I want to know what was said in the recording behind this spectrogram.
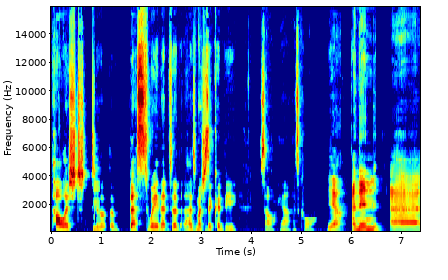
polished to Mm. the, the best way that to, as much as it could be so yeah it's cool Yeah, and then uh,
